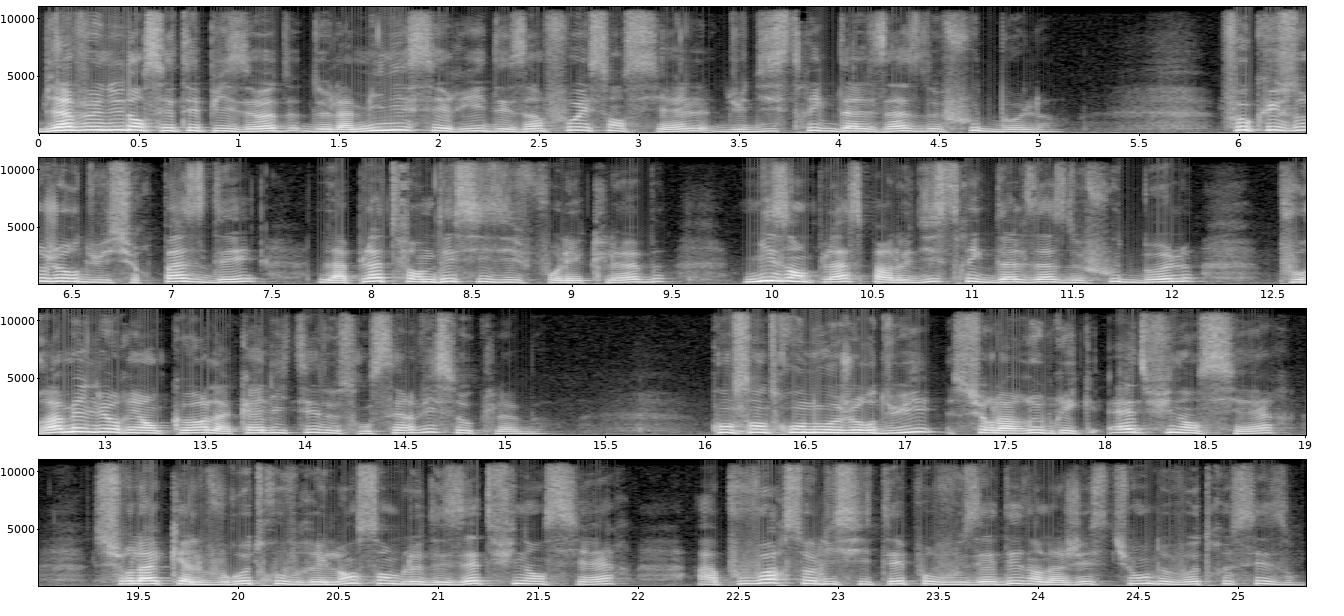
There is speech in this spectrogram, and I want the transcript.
Bienvenue dans cet épisode de la mini-série des infos essentielles du district d'Alsace de football. Focus aujourd'hui sur PassD, la plateforme décisive pour les clubs, mise en place par le district d'Alsace de football pour améliorer encore la qualité de son service au club. Concentrons-nous aujourd'hui sur la rubrique aide financière, sur laquelle vous retrouverez l'ensemble des aides financières à pouvoir solliciter pour vous aider dans la gestion de votre saison.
